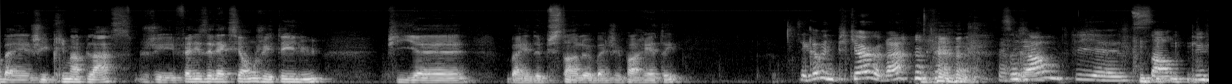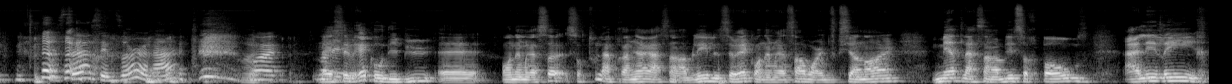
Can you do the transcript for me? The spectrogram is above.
ben, j'ai pris ma place, j'ai fait les élections, j'ai été élu. Puis, euh, ben, depuis ce temps-là, ben, j'ai pas arrêté. C'est comme une piqûre, hein? Tu rentres, puis euh, tu sors plus. C'est ça, c'est dur, hein? ouais. Mais c'est vrai qu'au début, euh, on aimerait ça, surtout la première assemblée, là, c'est vrai qu'on aimerait ça avoir un dictionnaire, mettre l'assemblée sur pause, aller lire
